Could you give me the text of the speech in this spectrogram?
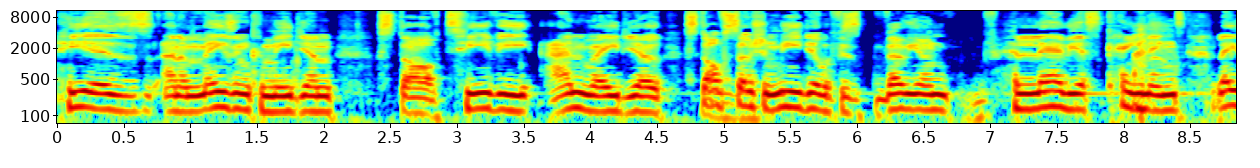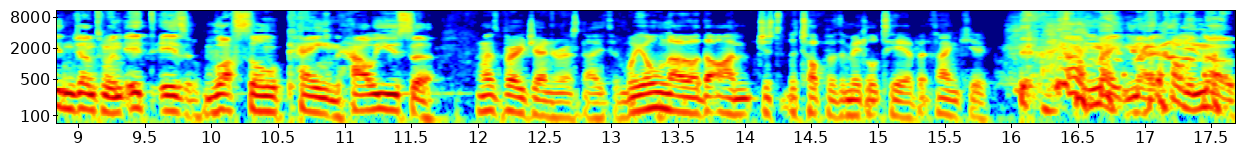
he is an amazing comedian, star of TV and radio, star of social media with his very own hilarious canings. Ladies and gentlemen, it is Russell Kane. How are you, sir? That's very generous, Nathan. We all know that I'm just at the top of the middle tier, but thank you. oh, mate, mate, come on, no.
